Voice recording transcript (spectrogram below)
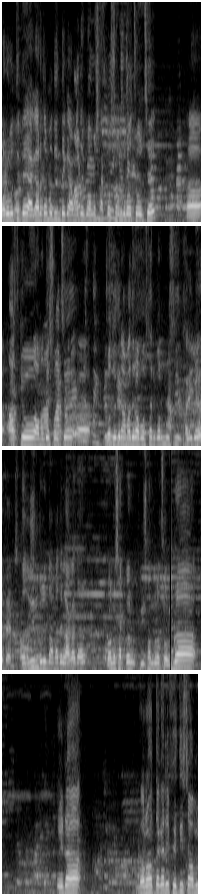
পরবর্তীতে এগারোতম দিন থেকে আমাদের গণস্বাক্ষর সংগ্রহ চলছে। আজকেও আমাদের চলছে। যতদিন আমাদের অবস্থান কর্মসূচি থাকবে, ততদিন পর্যন্ত আমাদের লাগাতার গণস্বাক্ষর সংগ্রহ চলবে আমরা এটা গণহত্যাকারী ফেতিস আওয়ামী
